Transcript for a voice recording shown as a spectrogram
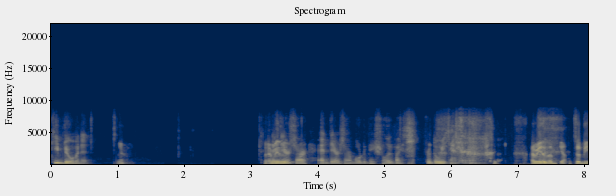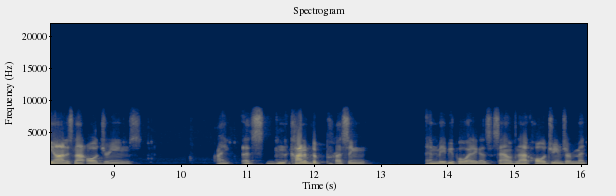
keep doing it Yeah. I and mean, there's our and there's our motivational advice for the weekend I mean, to be honest, not all dreams. I that's n- kind of depressing, and maybe poetic as it sounds. Not all dreams are meant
